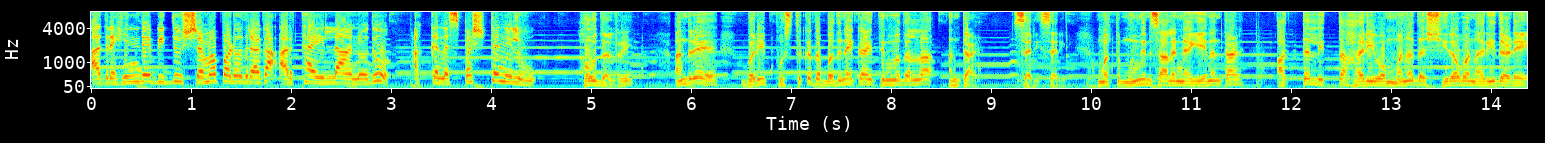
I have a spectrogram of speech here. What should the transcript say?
ಆದ್ರೆ ಹಿಂದೆ ಬಿದ್ದು ಶ್ರಮ ಪಡೋದ್ರಾಗ ಅರ್ಥ ಇಲ್ಲ ಅನ್ನೋದು ಅಕ್ಕನ ಸ್ಪಷ್ಟ ನಿಲುವು. ಹೌದಲ್ರಿ? ಅಂದ್ರೆ ಬರೀ ಪುಸ್ತಕದ ಬದನೆಕಾಯಿ ತಿನ್ನೋದಲ್ಲ ಅಂತಾಳೆ. ಸರಿ ಸರಿ. ಮತ್ತು ಮುಂದಿನ ಸಾಲನ್ಯಾಗ ಏನಂತಾಳೆ? ಅತ್ತಲಿತ್ತ ಹರಿಯುವ ಮನದ ಶಿರವನರಿದಡೆ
